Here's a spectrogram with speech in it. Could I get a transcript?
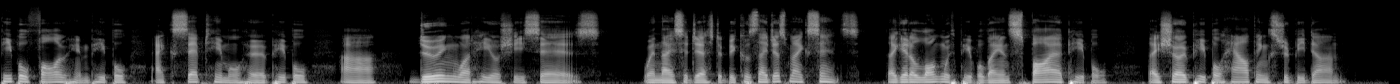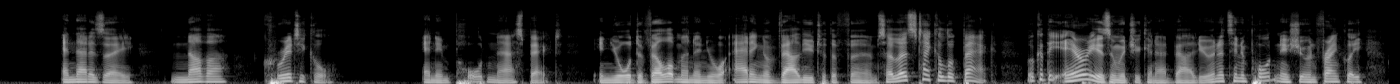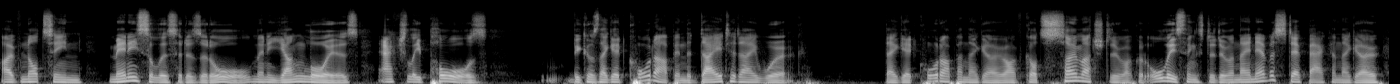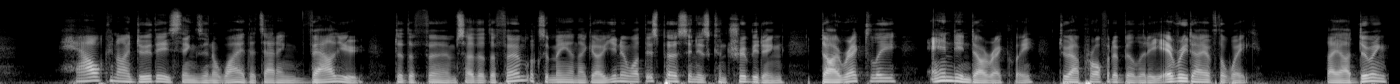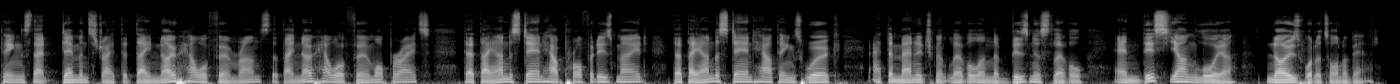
People follow him, people accept him or her, people are doing what he or she says when they suggest it because they just make sense. They get along with people, they inspire people, they show people how things should be done. And that is a, another critical and important aspect in your development and your adding of value to the firm. So let's take a look back. Look at the areas in which you can add value, and it's an important issue. And frankly, I've not seen many solicitors at all, many young lawyers, actually pause because they get caught up in the day to day work. They get caught up and they go, I've got so much to do, I've got all these things to do, and they never step back and they go, How can I do these things in a way that's adding value to the firm so that the firm looks at me and they go, You know what, this person is contributing directly and indirectly to our profitability every day of the week. They are doing things that demonstrate that they know how a firm runs, that they know how a firm operates, that they understand how profit is made, that they understand how things work at the management level and the business level, and this young lawyer knows what it's on about.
